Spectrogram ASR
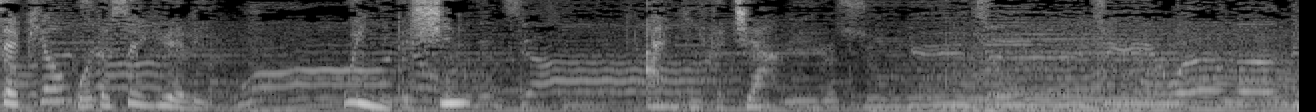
在漂泊的岁月里，为你的心安一个家。一个属于自己温暖的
